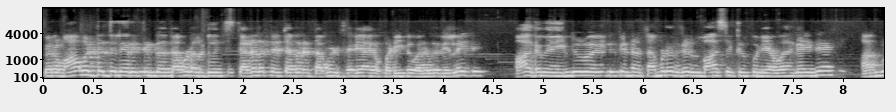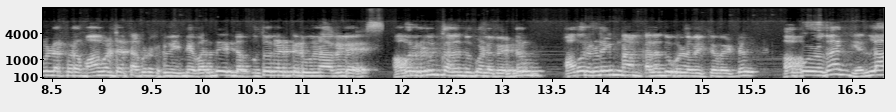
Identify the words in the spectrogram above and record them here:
பிற மாவட்டத்தில் இருக்கின்ற தமிழர்களுக்கு கன்னடத்தை தவிர தமிழ் சரியாக படிக்க வருவதில்லை. ஆகவே இங்கு இருக்கின்ற தமிழர்கள் வாசிக்கக்கூடிய வகையிலே அங்குள்ள பிற மாவட்ட தமிழர்கள் இங்கே வந்து இந்த புத்தக திருவிழாவிலே அவர்களும் கலந்து கொள்ள வேண்டும். அவர்களையும் நாம் கலந்து கொள்ள வைக்க வேண்டும். அப்பொழுதுதான் எல்லா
